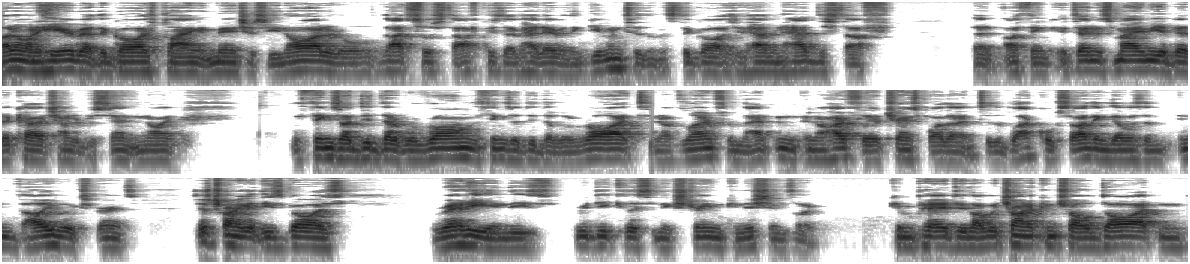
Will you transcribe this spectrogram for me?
I don't want to hear about the guys playing at Manchester United or that sort of stuff because they've had everything given to them. It's the guys who haven't had the stuff that I think it's and it's made me a better coach, hundred percent. And I, the things I did that were wrong, the things I did that were right, and I've learned from that, and, and hopefully I transpire that into the Blackhawks. So I think that was an invaluable experience. Just trying to get these guys ready in these ridiculous and extreme conditions, like compared to like we're trying to control diet and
